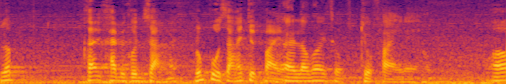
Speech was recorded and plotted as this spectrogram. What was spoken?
แล้วใครใครเป็นคนสั่งไหมหลวงปู่สั่งให้จุดไฟเออเราก็จุดจุดไฟเลยครับอ๋อ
